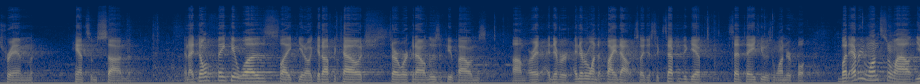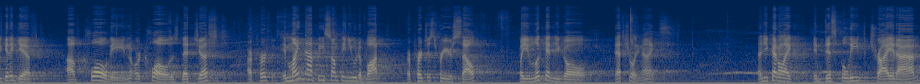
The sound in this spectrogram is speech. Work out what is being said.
trim, handsome son. And I don't think it was like, you know, get off the couch, start working out, lose a few pounds. Um, or I, I, never, I never wanted to find out. So I just accepted the gift, said thank you, it was wonderful. But every once in a while, you get a gift of clothing or clothes that just are perfect. It might not be something you would have bought or purchased for yourself, but you look at it and you go, that's really nice. And you kind of like, in disbelief, try it on,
